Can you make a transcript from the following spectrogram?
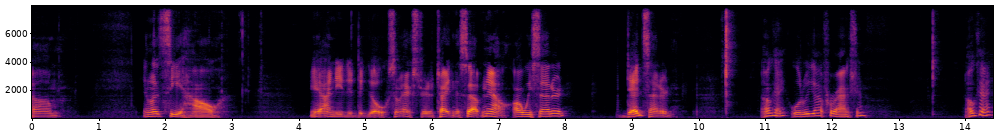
Um, and let's see how, yeah, I needed to go some extra to tighten this up. Now, are we centered? dead centered. Okay, what do we got for action? Okay.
